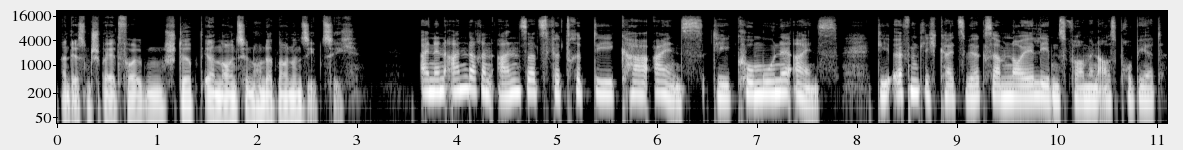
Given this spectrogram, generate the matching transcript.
An dessen Spätfolgen stirbt er 1979. Einen anderen Ansatz vertritt die K1, die Kommune 1, die öffentlichkeitswirksam neue Lebensformen ausprobiert.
